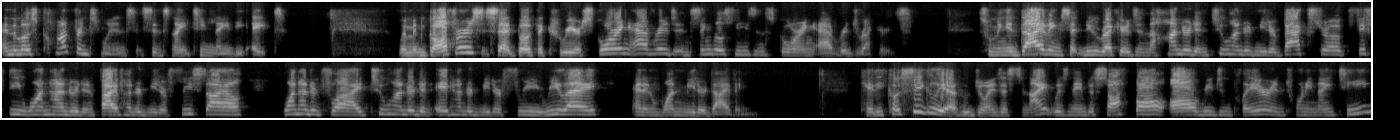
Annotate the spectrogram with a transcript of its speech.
and the most conference wins since 1998. Women golfers set both a career scoring average and single season scoring average records. Swimming and diving set new records in the 100 and 200 meter backstroke, 50, 100, and 500 meter freestyle, 100 fly, 200 and 800 meter free relay, and in one meter diving. Katie Cosiglia, who joins us tonight, was named a softball all region player in 2019.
